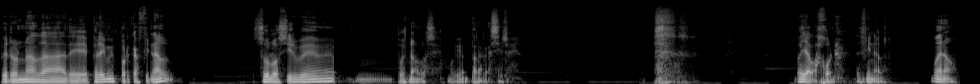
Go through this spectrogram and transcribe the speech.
Pero nada de premios porque al final solo sirve, mm, pues no lo sé muy bien para qué sirve. Vaya bajona de final. Bueno,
